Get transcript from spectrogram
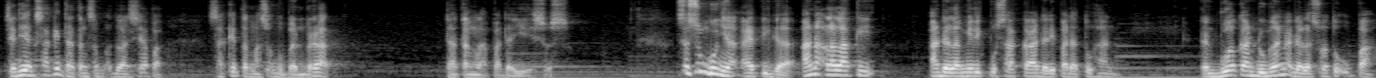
Jadi yang sakit datang sama Tuhan siapa? Sakit termasuk beban berat. Datanglah pada Yesus. Sesungguhnya ayat 3, anak lelaki adalah milik pusaka daripada Tuhan. Dan buah kandungan adalah suatu upah.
